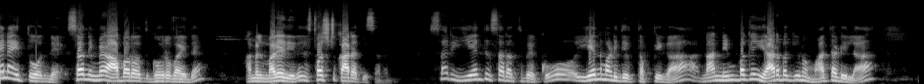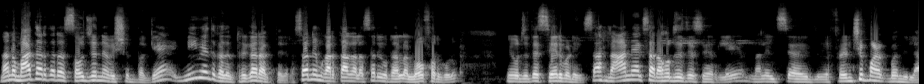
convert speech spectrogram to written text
ಏನಾಯಿತು ಒಂದೇ ಸರ್ ನಿಮ್ಮ ಮೇಲೆ ಆಭಾರದ ಗೌರವ ಇದೆ. ಆಮೇಲೆ ಮರ್ಯಾದೆ ಇದೆ ಫಸ್ಟ್ ಕಾರತ್ತಿ ಸರ್ ಸರ್ ಸರ್ ಏನಕ್ಕೆ ಸರ್ ಹತ್ಬೇಕು? ಏನು ಮಾಡಿದ್ದೀವಿ ತಪ್ಪೀಗ? ನಾನು ನಿಮ್ಮ ಬಗ್ಗೆ ಯಾರ ಬಗ್ಗೆನೂ ಮಾತಾಡಿಲ್ಲ. ನಾನು ಮಾತಾಡ್ತಾ ಇರೋ ಸೌಜನ್ಯ ವಿಷಯದ ಬಗ್ಗೆ ನೀವೇಂತಕ್ಕೆ ಅದಕ್ಕೆ ಟ್ರಿಗರ್ ಆಗ್ತಾ ಇದ್ದೀರಾ? ಸರ್, ನಿಮ್ಗೆ ಅರ್ಥ ಆಗಲ್ಲ ಸರ್, ಇವರೆಲ್ಲ ಲೋಫರ್ಗಳು ಅವ್ರ ಜೊತೆ ಸೇರ್ಬೇಡಿ. ಸರ್, ನಾನು ಯಾಕೆ ಸರ್ ಅವ್ರ ಜೊತೆ ಸೇರಲಿ? ನಾನು ಇಲ್ಲಿ ಫ್ರೆಂಡ್ಶಿಪ್ ಮಾಡಕ್ಕೆ ಬಂದಿಲ್ಲ.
